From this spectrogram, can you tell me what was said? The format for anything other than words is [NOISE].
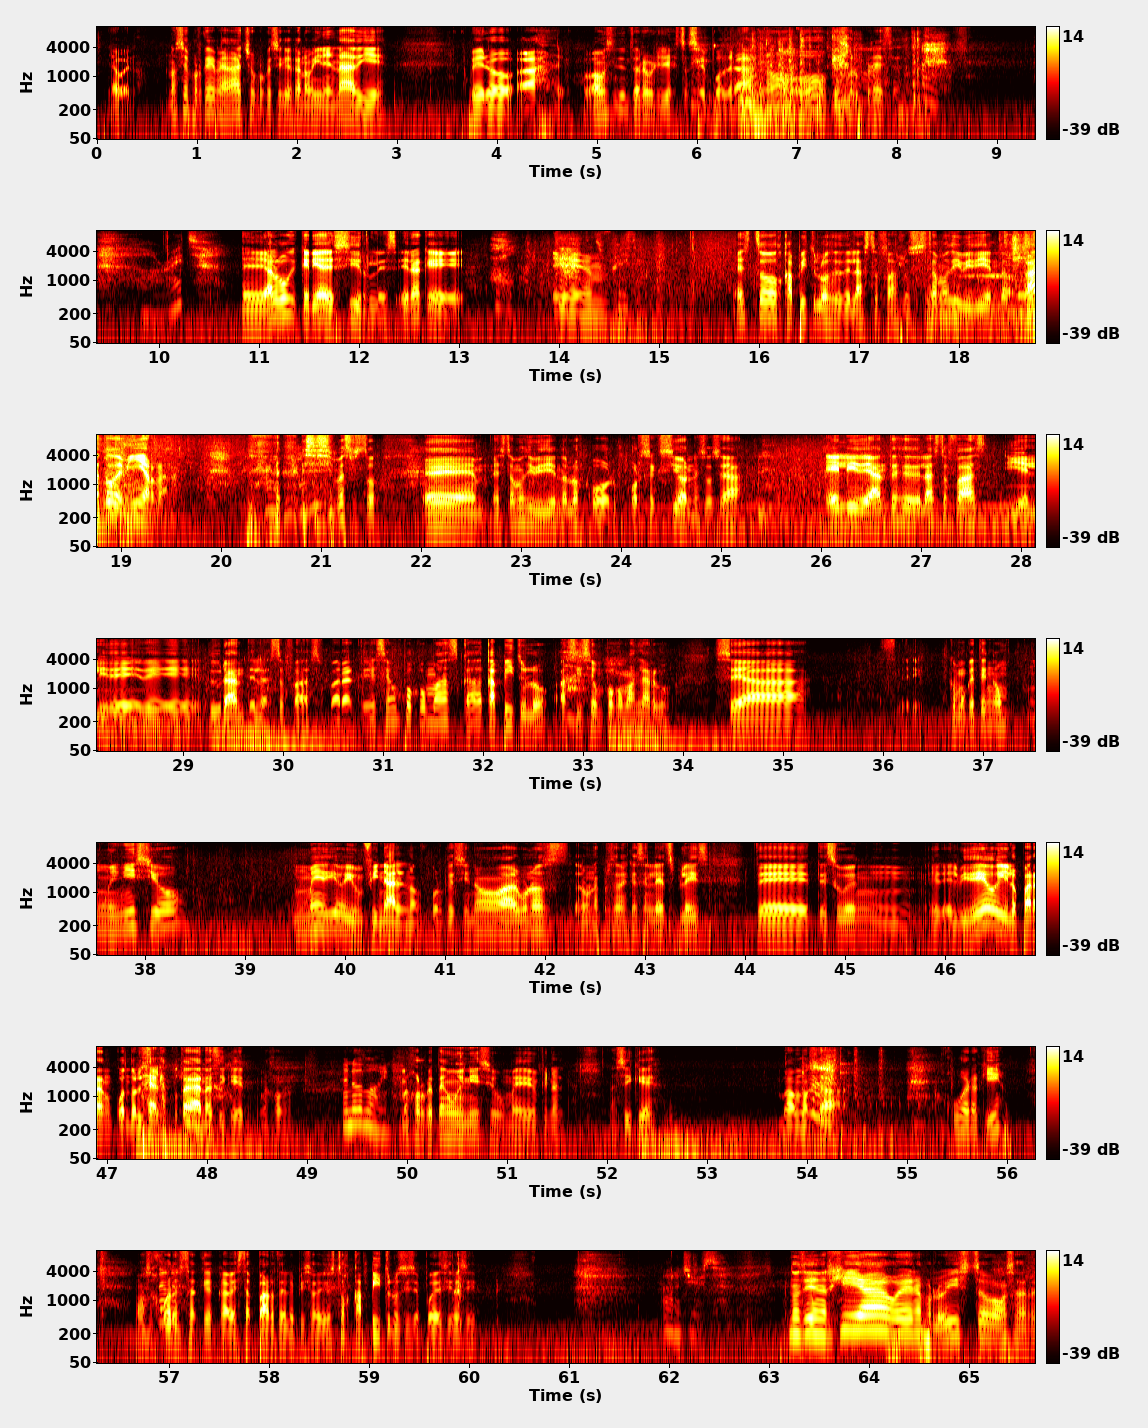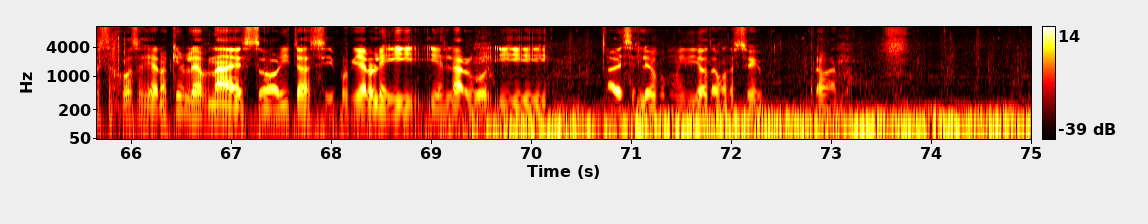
Ya bueno. No sé por qué me agacho, porque sé que acá no viene nadie. Pero, ah, vamos a intentar abrir esto. ¿Se podrá? No, oh, qué sorpresa. Eh, algo que quería decirles era que eh, estos capítulos de The Last of Us los estamos dividiendo... ¡Gato de mierda! [LAUGHS] Ese sí me asustó. Eh, estamos dividiéndolos por, por secciones, o sea, Ellie de antes de The Last of Us y Ellie de, de, durante Last of Us. Para que sea un poco más, cada capítulo, así sea un poco más largo, sea eh, como que tenga un, inicio, un medio y un final, ¿no? Porque si no, algunos, algunas personas que hacen Let's Plays te, te suben el, el, video y lo paran cuando [LAUGHS] le da la puta gana, así que mejor, mejor que tenga un inicio, un medio y un final. Así que vamos a jugar aquí. Vamos a jugar hasta que acabe esta parte del episodio. Estos capítulos, si se puede decir así. No tiene energía, bueno, por lo visto, vamos a agarrar estas cosas ya. No quiero leer nada de esto ahorita, sí, porque ya lo leí y es largo y a veces leo como un idiota cuando estoy grabando.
